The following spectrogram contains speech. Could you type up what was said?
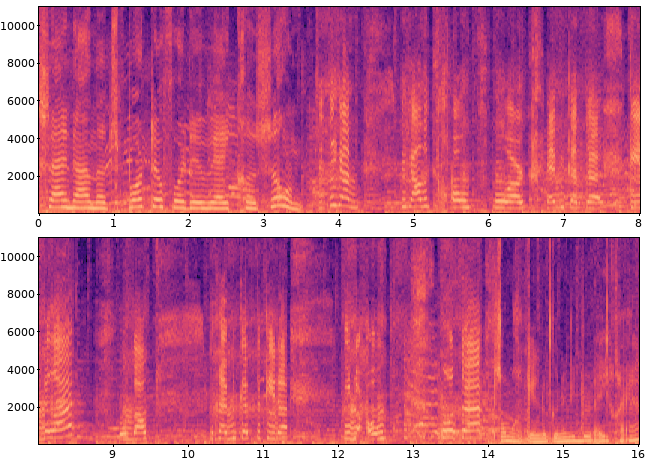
We zijn aan het sporten voor de week gezond. Dit is, dit is eigenlijk gewoon voor gehandicapte kinderen. Omdat de gehandicapte kinderen kunnen ook sporten. Sommige kinderen kunnen niet bewegen, hè?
